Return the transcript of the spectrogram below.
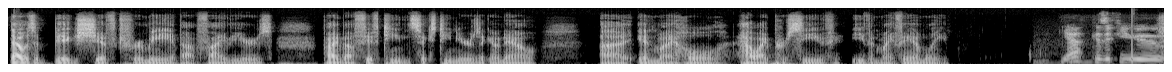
that was a big shift for me about five years, probably about 15, 16 years ago now, uh, in my whole how I perceive even my family. Yeah, because if you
